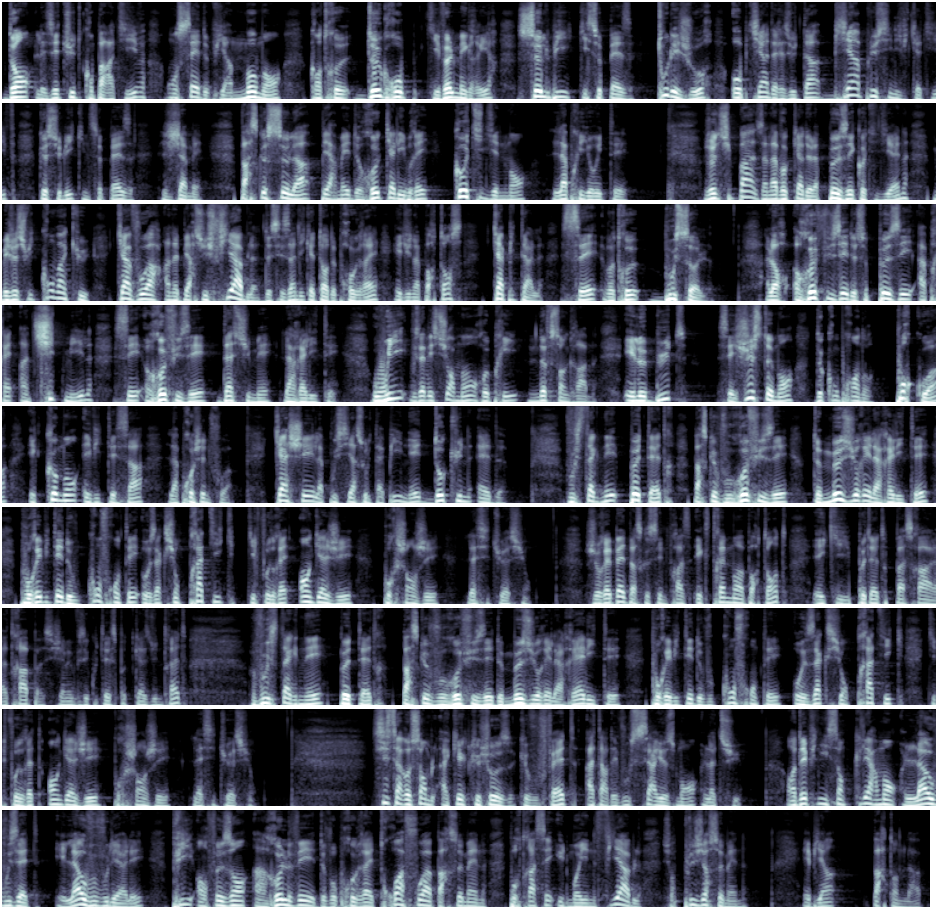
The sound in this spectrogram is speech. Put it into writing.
Dans les études comparatives, on sait depuis un moment qu'entre deux groupes qui veulent maigrir, celui qui se pèse tous les jours obtient des résultats bien plus significatifs que celui qui ne se pèse jamais. Parce que cela permet de recalibrer quotidiennement la priorité. Je ne suis pas un avocat de la pesée quotidienne, mais je suis convaincu qu'avoir un aperçu fiable de ces indicateurs de progrès est d'une importance capitale. C'est votre boussole. Alors refuser de se peser après un cheat meal, c'est refuser d'assumer la réalité. Oui, vous avez sûrement repris 900 grammes. Et le but, c'est justement de comprendre pourquoi et comment éviter ça la prochaine fois. Cacher la poussière sous le tapis n'est d'aucune aide. Vous stagnez peut-être parce que vous refusez de mesurer la réalité pour éviter de vous confronter aux actions pratiques qu'il faudrait engager pour changer la situation. Je répète parce que c'est une phrase extrêmement importante et qui peut-être passera à la trappe si jamais vous écoutez ce podcast d'une traite. Vous stagnez peut-être parce que vous refusez de mesurer la réalité pour éviter de vous confronter aux actions pratiques qu'il faudrait engager pour changer la situation. Si ça ressemble à quelque chose que vous faites, attardez-vous sérieusement là-dessus. En définissant clairement là où vous êtes et là où vous voulez aller, puis en faisant un relevé de vos progrès trois fois par semaine pour tracer une moyenne fiable sur plusieurs semaines, eh bien, partant de là,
